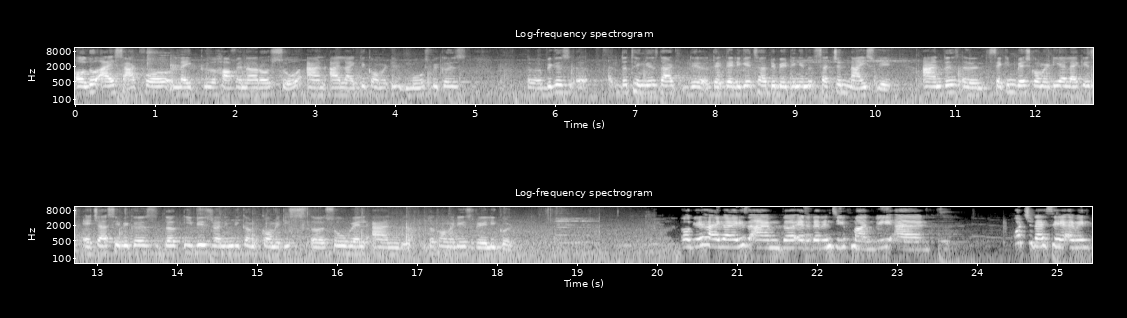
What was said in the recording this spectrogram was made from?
Although I sat for like uh, half an hour or so and I like the committee most because uh, because uh, the thing is that the, the delegates are debating in such a nice way and the uh, second best committee I like is HRC because the EB is running the com- committees uh, so well and the committee is really good. Okay, hi guys. I'm the editor in chief Manvi, and what should I say? I mean,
